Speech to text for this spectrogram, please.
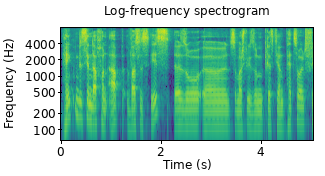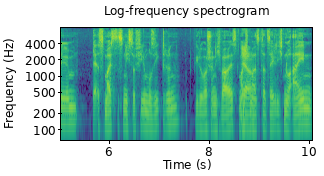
hängt ein bisschen davon ab, was es ist. Also äh, zum Beispiel so ein Christian Petzold-Film, da ist meistens nicht so viel Musik drin, wie du wahrscheinlich weißt. Manchmal ja. ist tatsächlich nur ein,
